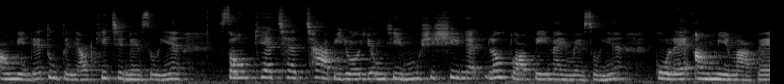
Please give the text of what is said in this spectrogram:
အောင်မြင်တဲ့သူတယောက်ဖြစ်ချင်တယ်ဆိုရင်ဆုံးဖြတ်ချက်ချပြီးတော့ယုံကြည်မှုရှိရှိနဲ့လှုပ်သွားပေးနိုင်မယ်ဆိုရင်ကိုလည်းအောင်မြင်မှာပဲ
